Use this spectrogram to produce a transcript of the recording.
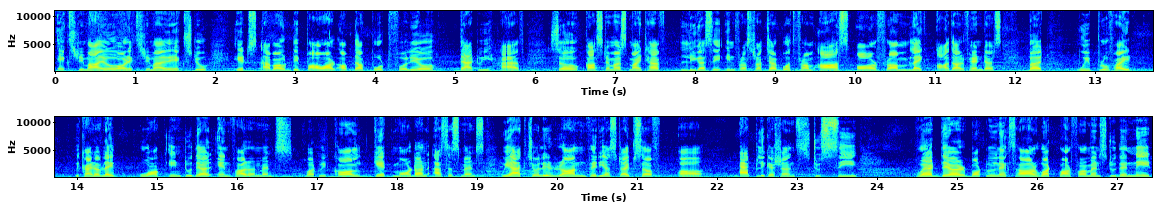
XtremIO or XtremIO X2. It's about the power of the portfolio that we have. So customers might have legacy infrastructure, both from us or from like other vendors, but we provide, we kind of like walk into their environments, what we call get modern assessments. We actually run various types of uh, applications to see where their bottlenecks are, what performance do they need,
